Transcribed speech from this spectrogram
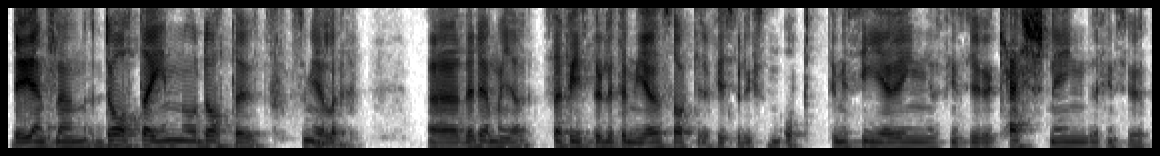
det är egentligen data in och data ut som mm. gäller. Eh, det är det man gör. Sen finns det lite mer saker. Det finns ju liksom optimisering, det finns ju cachning, det finns ju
